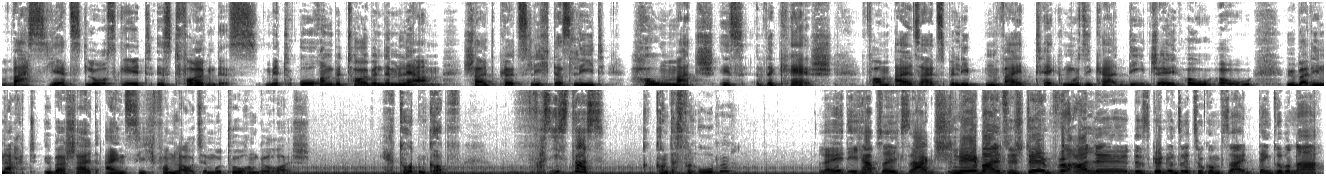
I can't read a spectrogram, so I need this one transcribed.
Was jetzt losgeht, ist folgendes. Mit ohrenbetäubendem Lärm schallt plötzlich das Lied How Much is the Cash vom allseits beliebten White-Tech-Musiker DJ Ho Ho über die Nacht, überschallt einzig von lautem Motorengeräusch. Herr Totenkopf, was ist das? Kommt das von oben? Leute, ich hab's euch gesagt, Schneeballsystem für alle. Das könnte unsere Zukunft sein. Denkt drüber nach.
